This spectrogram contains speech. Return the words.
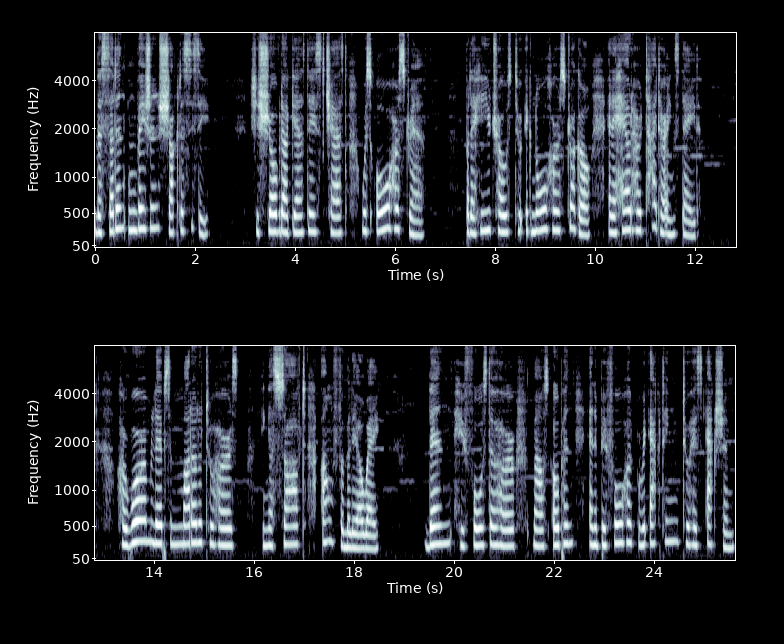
The sudden invasion shocked Sissy. She shoved against his chest with all her strength but he chose to ignore her struggle and held her tighter instead. Her warm lips muddled to hers in a soft, unfamiliar way. Then he forced her mouth open, and before her reacting to his action,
